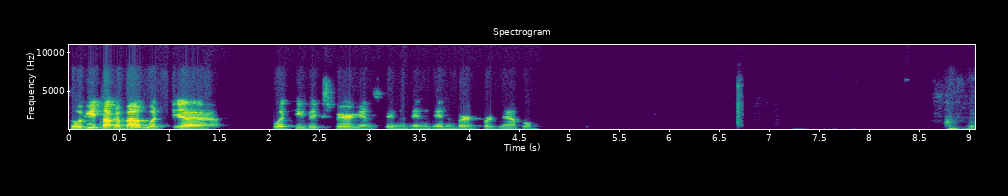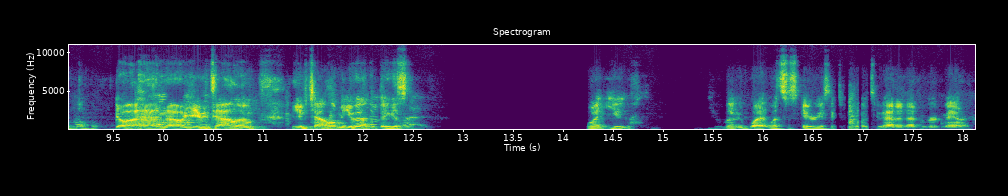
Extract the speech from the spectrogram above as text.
So, what can you talk about? What uh, what you've experienced in in Edinburgh, for example? go ahead no you tell them. you tell them. you have the biggest what you what, what what's the scariest experience you had at edinburgh manor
